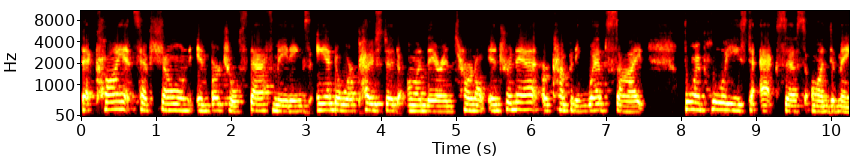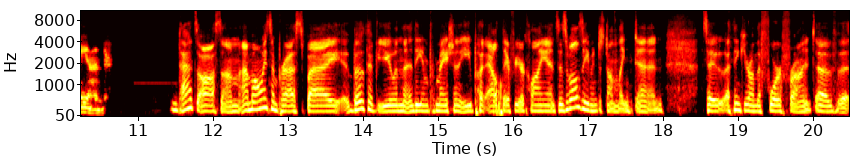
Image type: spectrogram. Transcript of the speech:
that clients have shown in virtual staff meetings and or posted on their internal intranet or company website for employees to access on demand. That's awesome. I'm always impressed by both of you and the, the information that you put out there for your clients, as well as even just on LinkedIn. So I think you're on the forefront of uh,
